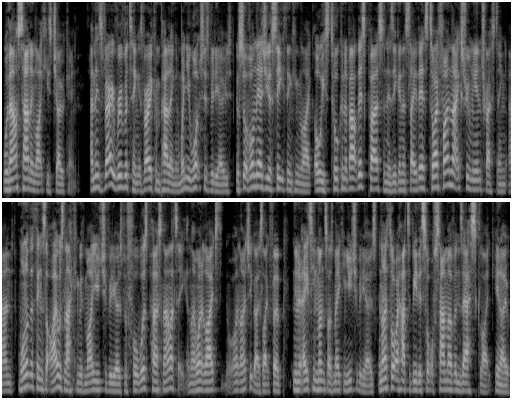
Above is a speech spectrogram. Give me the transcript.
without sounding like he's joking. And it's very riveting, it's very compelling. And when you watch his videos, you're sort of on the edge of your seat thinking, like, oh, he's talking about this person. Is he going to say this? So I find that extremely interesting. And one of the things that I was lacking with my YouTube videos before was personality. And I won't lie to, won't lie to you guys. Like, for, you know, 18 months I was making YouTube videos, and I thought I had to be this sort of Sam Ovens esque, like, you know,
